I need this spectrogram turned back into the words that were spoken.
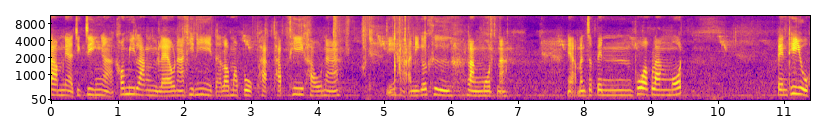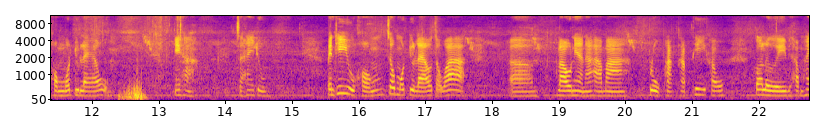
ดำเนี่ยจริงๆอะเขามีรังอยู่แล้วนะที่นี่แต่เรามาปลูกผักทับที่เขานะนี่ค่ะอันนี้ก็คือรังมดนะเนี่ยมันจะเป็นพวกรังมด เป็นที่อยู่ของมดอยู่แล้ว นี่ค่ะ จะให้ดู เป็นที่อยู่ของเจ้ามดอยู่แล้วแต่ว่าเเราเนี่ยนะคะมา ปลูกผักทับที่เขาก็เลยทำให้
